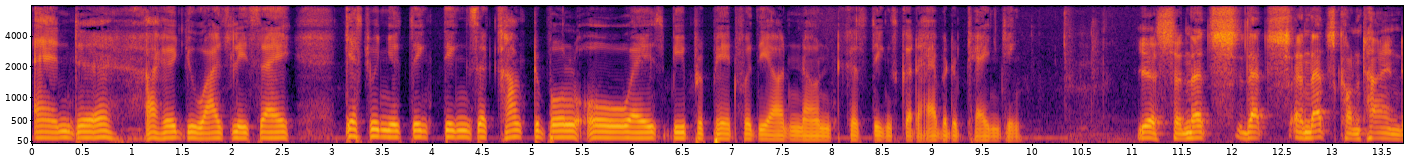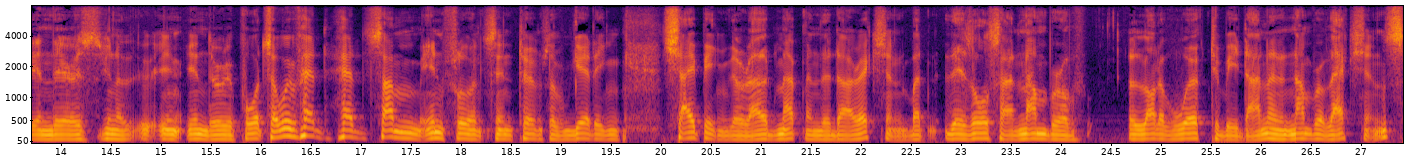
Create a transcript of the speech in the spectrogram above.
And uh, I heard you wisely say just when you think things are comfortable, always be prepared for the unknown because things got a habit of changing. Yes, and that's that's and that's contained in there, as you know, in, in the report. So we've had had some influence in terms of getting shaping the roadmap and the direction, but there's also a number of a lot of work to be done and a number of actions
